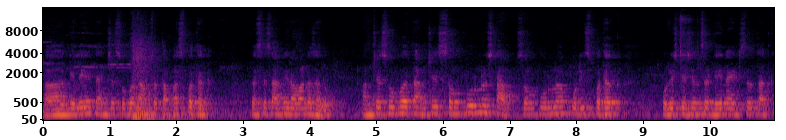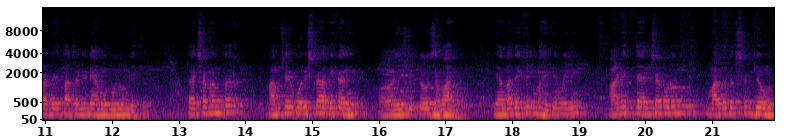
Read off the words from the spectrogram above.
गेले त्यांच्यासोबत आमचं तपास पथक तसेच आम्ही रवाना झालो. आमच्यासोबत आमचे संपूर्ण स्टाफ संपूर्ण पोलीस पथक पोलीस स्टेशनचं डे नाईटचं तात्काळ तातडीने आम्ही बोलून घेतलं. त्याच्यानंतर आमचे वरिष्ठ अधिकारी S D P O Jhawar यांना देखील माहिती मिळली आणि त्यांच्याकडून मार्गदर्शन घेऊन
